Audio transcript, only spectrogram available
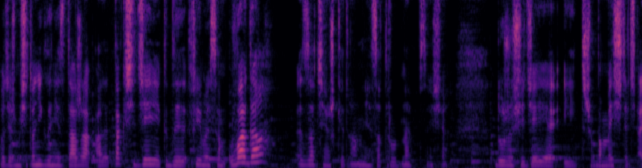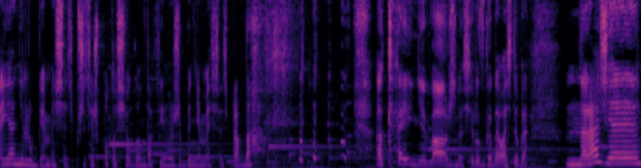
chociaż mi się to nigdy nie zdarza, ale tak się dzieje, gdy filmy są, uwaga, za ciężkie dla mnie, za trudne, w sensie dużo się dzieje i trzeba myśleć, a ja nie lubię myśleć, przecież po to się ogląda filmy, żeby nie myśleć, prawda? Okej, okay, nieważne, się rozgadałaś, dobra. Na razie...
